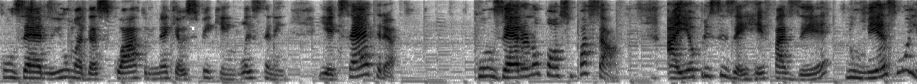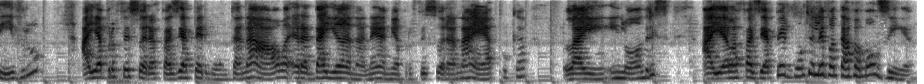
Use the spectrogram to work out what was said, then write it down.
com zero em uma das quatro, né, que é o speaking, listening e etc., com zero eu não posso passar. Aí eu precisei refazer no mesmo livro. Aí a professora fazia a pergunta na aula, era Diana, né, a minha professora na época, lá em, em Londres. Aí ela fazia a pergunta e levantava a mãozinha.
